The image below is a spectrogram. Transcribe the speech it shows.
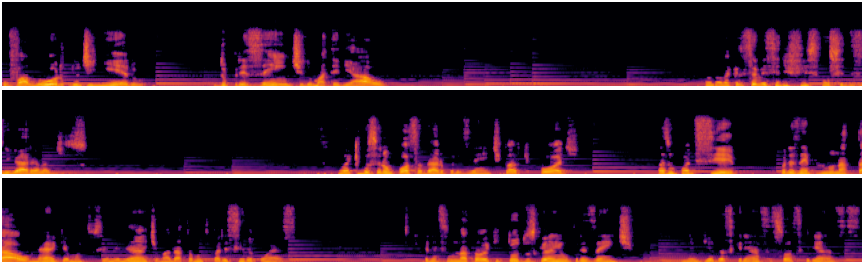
o valor do dinheiro, do presente, do material, quando ela crescer vai ser difícil você desligar ela disso. Não é que você não possa dar o presente, claro que pode, mas não pode ser. Por exemplo, no Natal, né, que é muito semelhante, uma data muito parecida com essa. Diferença no Natal é que todos ganham um presente. No Dia das Crianças, só as crianças.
